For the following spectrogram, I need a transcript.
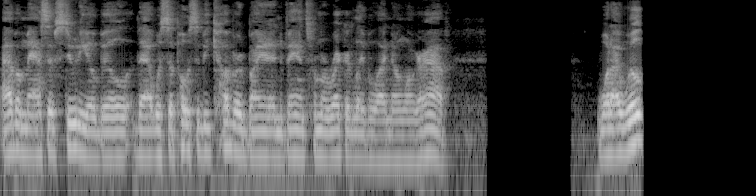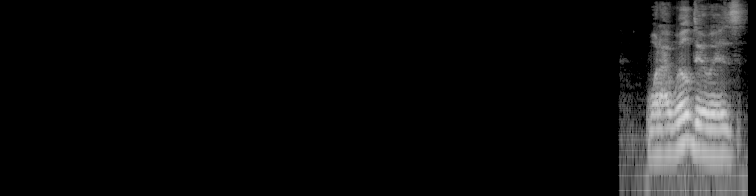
I have a massive studio bill that was supposed to be covered by an advance from a record label I no longer have. What I will What I will do is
